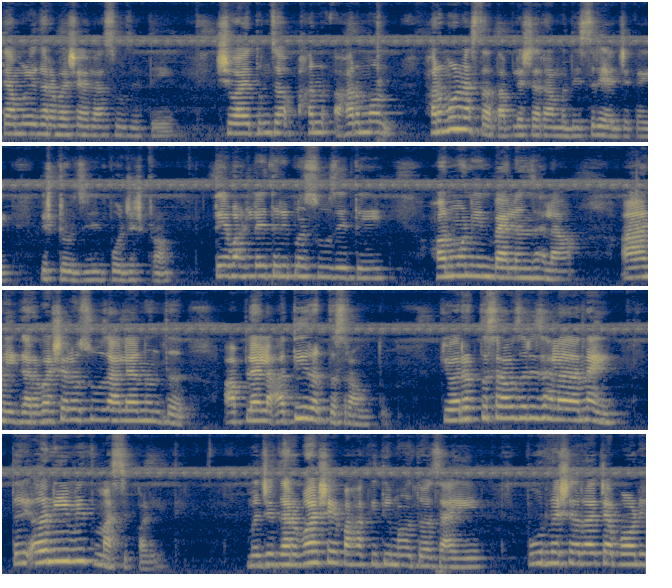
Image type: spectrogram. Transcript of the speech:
त्यामुळे गर्भाशयाला सूज येते. शिवाय तुमचं हन हार्मोन हार्मोन असतात आपल्या शरीरामध्ये स्त्रियांचे काही इस्ट्रोजिन पोजेस्ट्रॉन ते वाढले तरी पण सूज येते. हार्मोन इनबॅलन्स झाला आणि गर्भाशयाला सूज आल्यानंतर आपल्याला अति रक्तस्राव होतो. किंवा रक्तस्राव जरी झाला नाही तरी अनियमित मासिक पाळी येते. म्हणजे गर्भाशय पहा किती महत्त्वाचं आहे. पूर्ण शरीराच्या बॉडी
